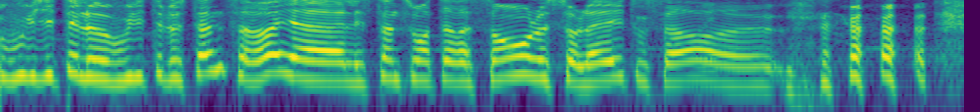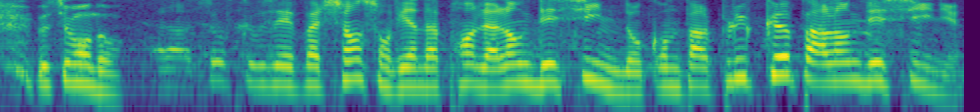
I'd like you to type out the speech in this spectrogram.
Vous visitez le, vous visitez le stand, ça va? Il y a- Les stands sont intéressants, le soleil, tout ça. euh. Monsieur Mandon. Alors, sauf que vous n'avez pas de chance, on vient d'apprendre la langue des signes, donc on ne parle plus que par langue des signes.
